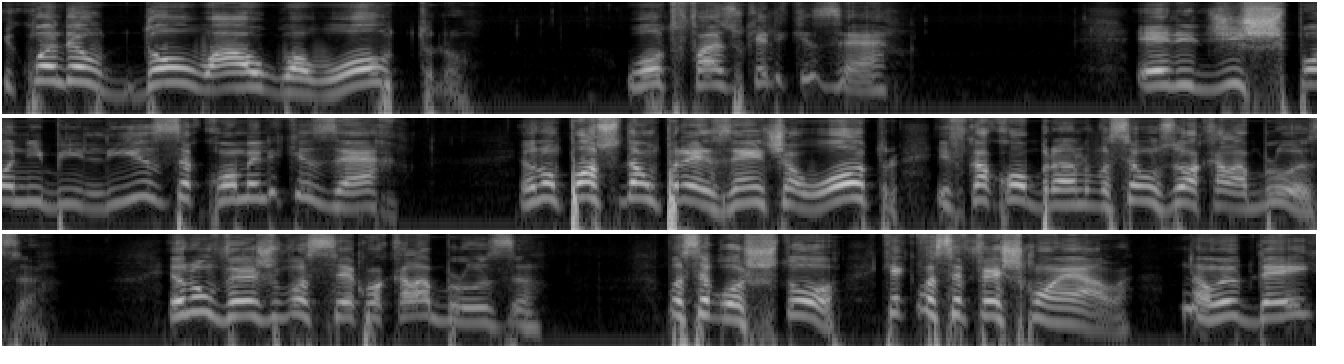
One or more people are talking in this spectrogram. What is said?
E quando eu dou algo ao outro, o outro faz o que ele quiser. Ele disponibiliza como ele quiser. Eu não posso dar um presente ao outro e ficar cobrando. Você usou aquela blusa? Eu não vejo você com aquela blusa. Você gostou? O que, é que você fez com ela? Não, eu dei.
